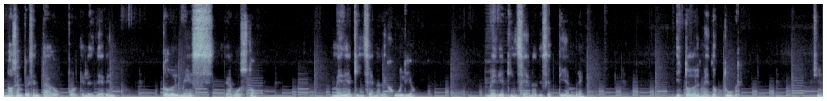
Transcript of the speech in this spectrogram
No se han presentado porque les deben todo el mes de agosto, media quincena de julio, media quincena de septiembre, y todo el mes de octubre. ¿Sí?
